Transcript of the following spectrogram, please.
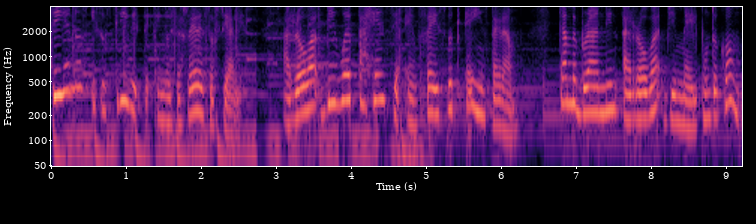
Síguenos y suscríbete en nuestras redes sociales. Arroba Agencia en Facebook e Instagram. Camebranding arroba gmail.com.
